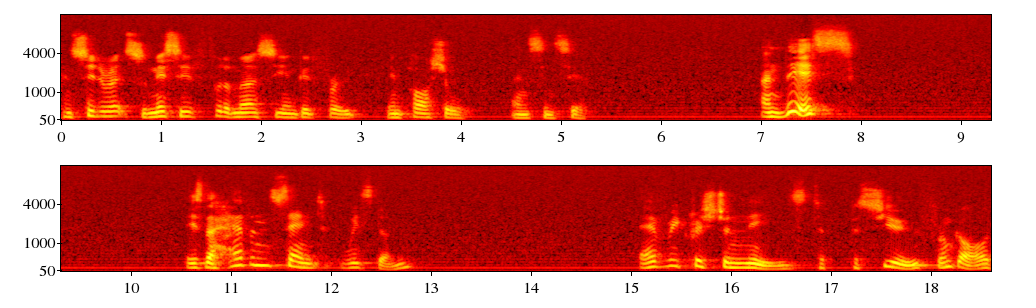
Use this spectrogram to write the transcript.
considerate, submissive, full of mercy and good fruit, impartial and sincere. And this is the heaven sent wisdom every Christian needs to pursue from God,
